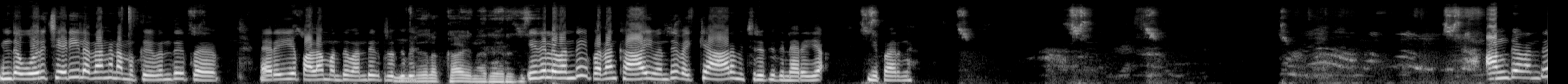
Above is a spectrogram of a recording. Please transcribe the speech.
இந்த ஒரு செடியில தாங்க நமக்கு வந்து இப்ப நிறைய பழம் வந்து வந்துகிட்டு இருக்குது. இதுல காய் நிறைய இருக்கு. இதுல வந்து இப்பதான் காய் வந்து வைக்க ஆரம்பிச்சிருக்குது நிறைய. இங்க பாருங்க. அங்க வந்து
